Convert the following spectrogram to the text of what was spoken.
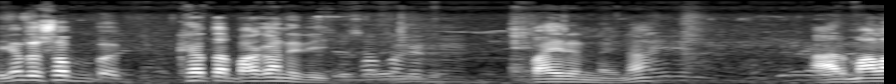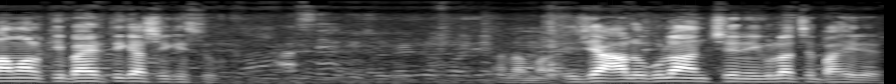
এখানে তো সব খেতা বাগানেরই। বাইরের নাই না? আর মালামাল কি বাইরে থেকে আসে কিছু? মালামাল। এই যে আলুগুলো আনছেন এগুলো আছে বাইরের।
